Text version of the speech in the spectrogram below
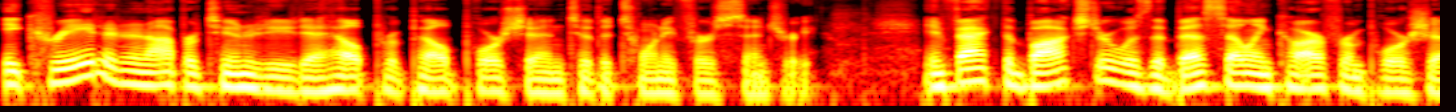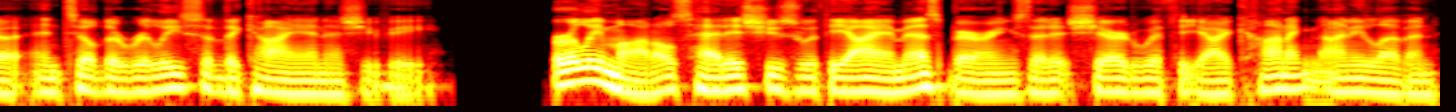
it created an opportunity to help propel Porsche into the 21st century. In fact, the Boxster was the best selling car from Porsche until the release of the Cayenne SUV. Early models had issues with the IMS bearings that it shared with the iconic 911,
